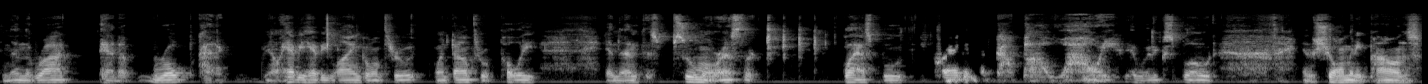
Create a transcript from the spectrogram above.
and then the rod had a rope kind of you know, heavy, heavy line going through it, went down through a pulley, and then this sumo wrestler, glass booth, cranking that pow, pow, it would explode and show how many pounds.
